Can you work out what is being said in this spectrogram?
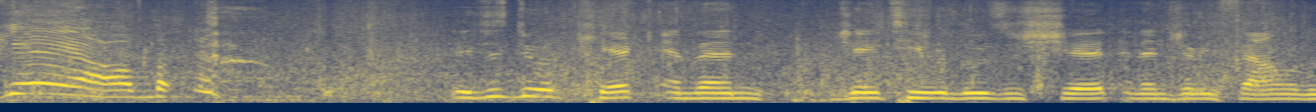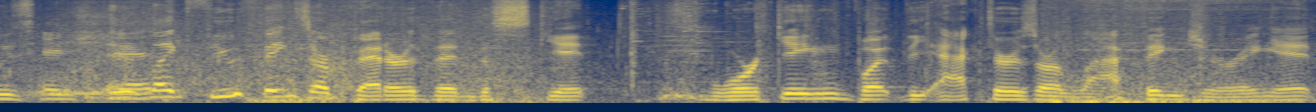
Gibb. They just do a kick, and then JT would lose his shit, and then Jimmy Fallon would lose his shit. It, like few things are better than the skit working, but the actors are laughing during it.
